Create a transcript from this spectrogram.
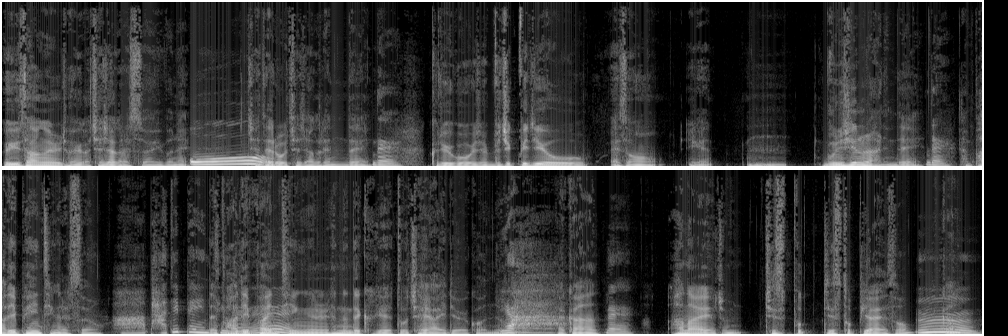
의상을 저희가 제작을 했어요 이번에 오. 제대로 제작을 했는데 네. 그리고 이제 뮤직비디오에서 이게 음 문신은 아닌데 네. 그냥 바디 페인팅을 했어요. 아, 바디 네, 페인팅. 바디 페인팅을 했는데 그게 또 제 아이디어였거든요. 야. 약간 네. 하나의 좀 디스포, 디스토피아에서 음. 약간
